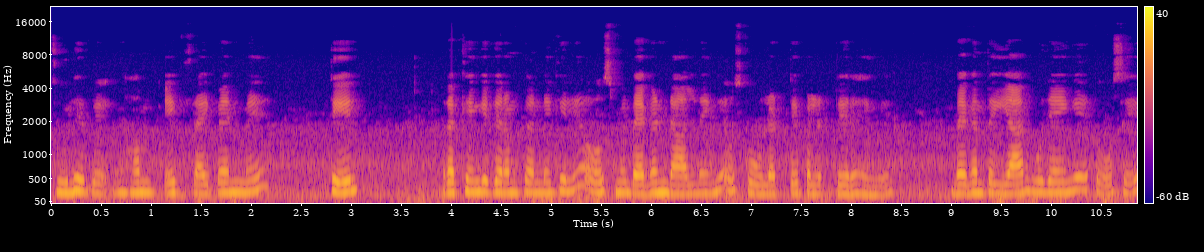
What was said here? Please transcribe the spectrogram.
चूल्हे पे हम एक फ्राई पैन में तेल रखेंगे गरम करने के लिए और उसमें बैगन डाल देंगे, उसको उलटते पलटते रहेंगे। बैगन तैयार हो जाएँगे तो उसे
